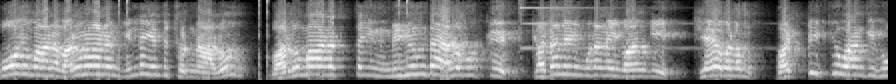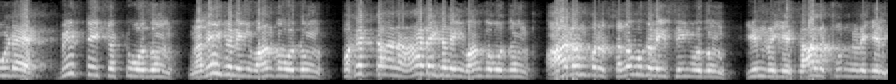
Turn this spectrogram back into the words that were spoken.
போதுமான வருமானம் இல்லை என்று சொன்னாலும் வருமானத்தை மிகுந்த அளவுக்கு கடனை உடனை வாங்கி கேவலம் வட்டிக்கு வாங்கி கூட வீட்டை கட்டுவதும் நகைகளை வாங்குவதும் பகட்டான ஆடைகளை வாங்குவதும் ஆடம்பர செலவுகளை செய்வதும் இன்றைய கால சூழ்நிலையில்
